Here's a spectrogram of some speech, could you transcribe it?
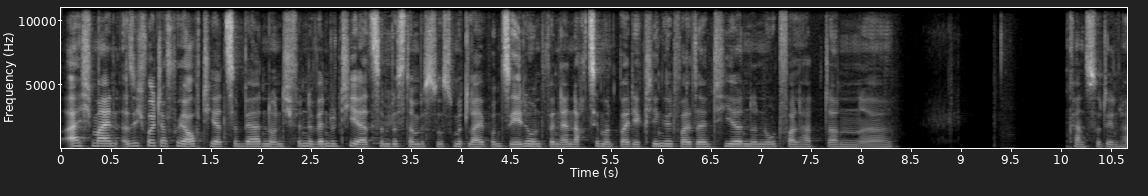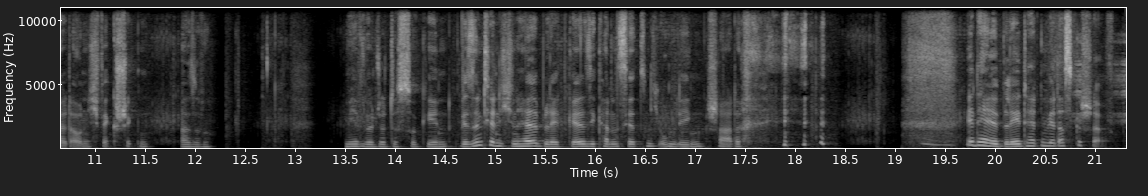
ah, ich meine, also ich wollte ja früher auch Tierärztin werden und ich finde, wenn du Tierärztin bist, dann bist du es mit Leib und Seele und wenn dann nachts jemand bei dir klingelt, weil sein Tier einen Notfall hat, dann äh, kannst du den halt auch nicht wegschicken. Also Mir würde das so gehen. Wir sind hier nicht in Hellblade, gell? Sie kann es jetzt nicht umlegen. Schade. in Hellblade hätten wir das geschafft.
